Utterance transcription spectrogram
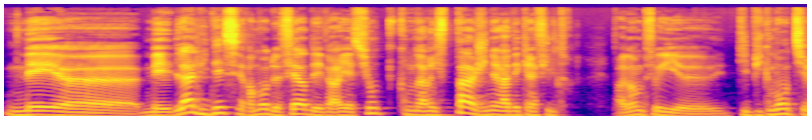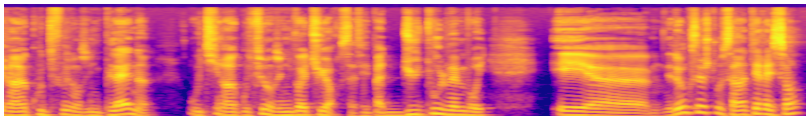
Mais, euh, mais là, l'idée, c'est vraiment de faire des variations qu'on n'arrive pas à générer avec un filtre. Par exemple, typiquement, tirer un coup de feu dans une plaine ou tirer un coup de feu dans une voiture. Ça fait pas du tout le même bruit. Et, donc, ça, je trouve ça intéressant.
